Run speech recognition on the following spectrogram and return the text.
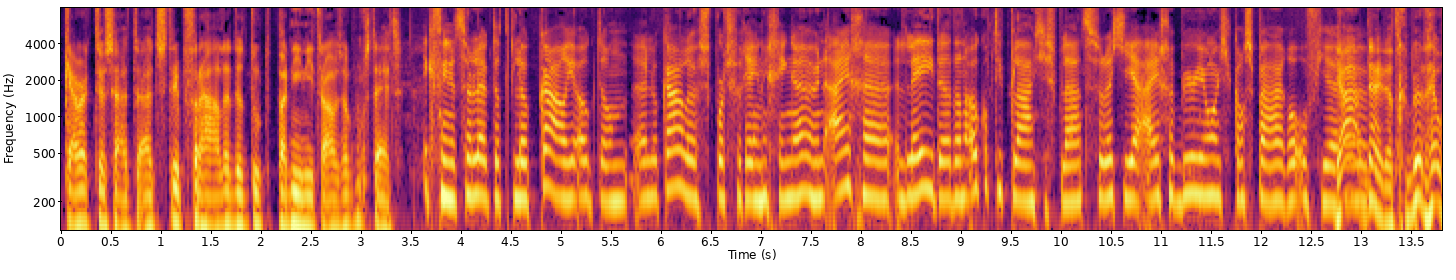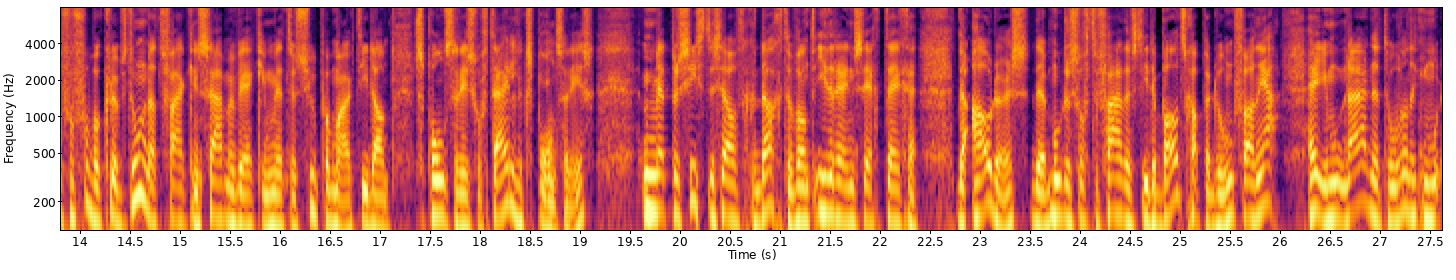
characters uit, uit stripverhalen. Dat doet Panini trouwens ook nog steeds. Ik vind het zo leuk dat lokaal je ook dan uh, lokale sportverenigingen hun eigen leden dan ook op die plaatjes plaatsen. Zodat je je eigen buurjongetje kan sparen. Of je, ja, nee, dat gebeurt. Heel veel voetbalclubs doen dat vaak in samenwerking met de supermarkt die dan sponsor is of tijdelijk sponsor is. Met precies dezelfde gedachte. Want iedereen zegt tegen de ouders, de moeders of de vaders die de boodschappen doen: van ja, hey, je moet daar naartoe, want ik moet,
